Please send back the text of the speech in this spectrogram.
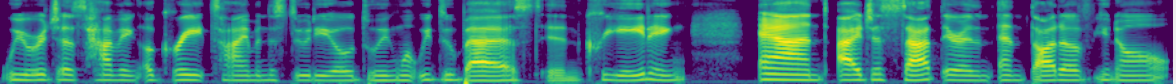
We were just having a great time in the studio, doing what we do best in creating. And I just sat there and, and thought of, you know,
